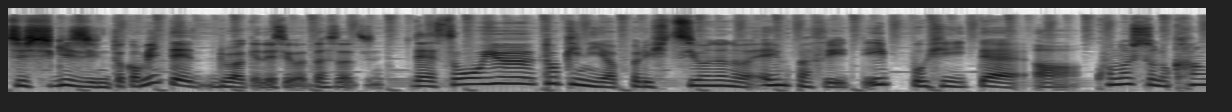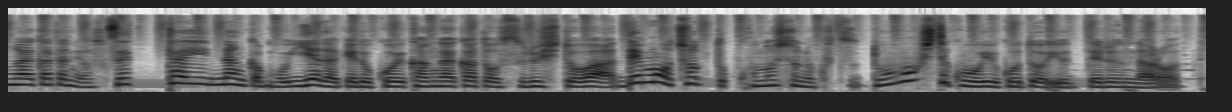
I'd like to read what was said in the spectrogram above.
知識人とか見てるわけですよ私たち。でそういう時にやっぱり必要なのはエンパシーって一歩引いてあこの人の考え方には絶対なんかもう嫌だけどこういう考え方をする人はでもちょっとこの人の靴どうしてこういうことを言ってるんだろうって。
